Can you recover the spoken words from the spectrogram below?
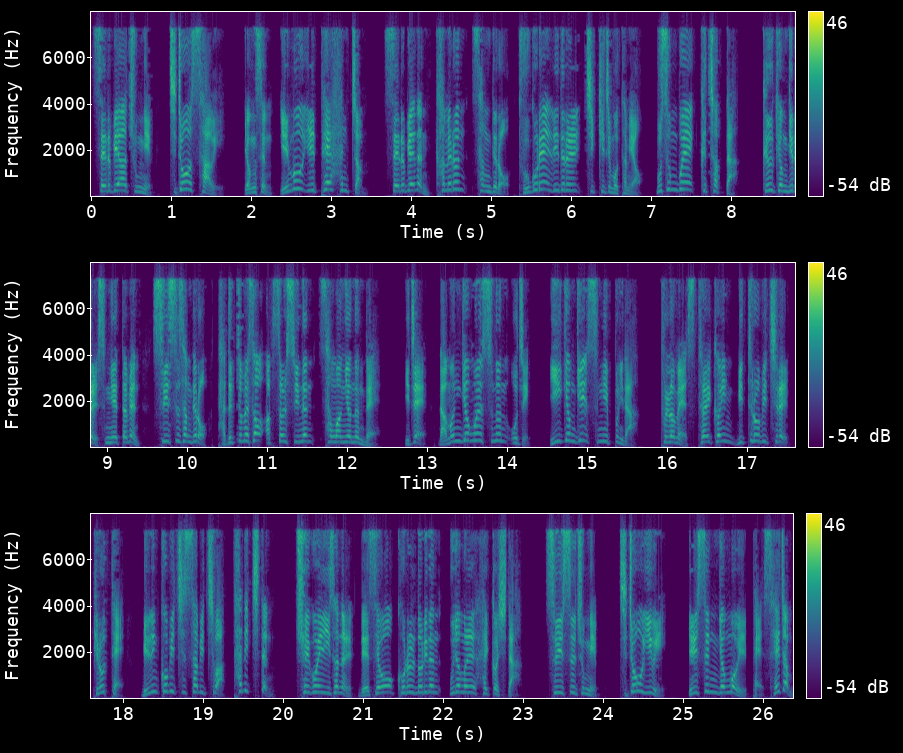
세르비아 중립 지조 4위 0승 1무 1패 한 점. 세르비아는 카메룬 상대로 두 골의 리드를 지키지 못하며 무승부에 그쳤다. 그 경기를 승리했다면 스위스 상대로 다득점에서 앞설 수 있는 상황이었는데 이제 남은 경우의 수는 오직 이 경기 승리뿐이다. 플럼의 스트라이커인 미트로비치를 비롯해 밀린코비치 사비치와 타디치 등 최고의 이선을 내세워 골을 노리는 운영을 할 것이다. 스위스 중립 지조 2위 1승 0모 1패 3점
